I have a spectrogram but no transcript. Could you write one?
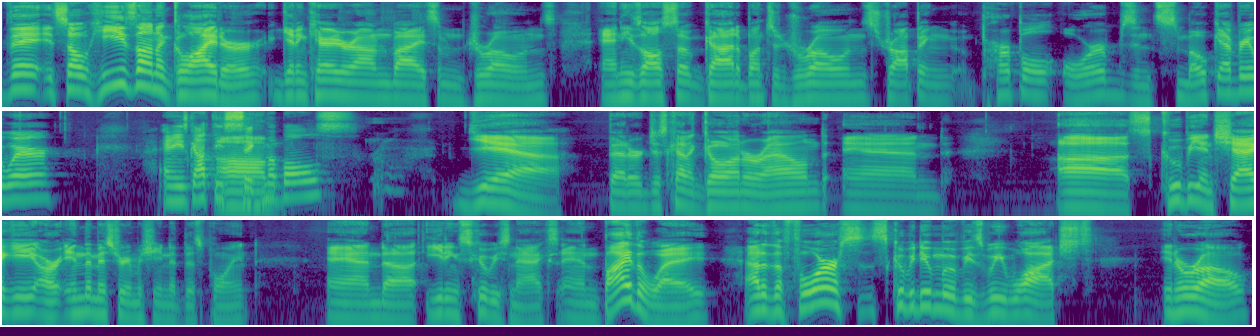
they so he's on a glider getting carried around by some drones, and he's also got a bunch of drones dropping purple orbs and smoke everywhere. and he's got these Um, sigma balls. Yeah, that are just kind of going around, and uh, Scooby and Shaggy are in the mystery machine at this point, and uh, eating Scooby snacks. And by the way, out of the four Scooby Doo movies we watched in a row,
